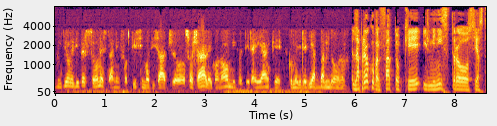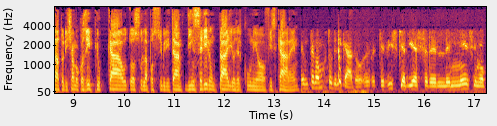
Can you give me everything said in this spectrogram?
milioni di persone stanno in fortissimo disagio sociale, economico e direi anche come dire, di abbandono. La preoccupa il fatto che il ministro sia stato diciamo così più cauto sulla possibilità di inserire un taglio del cuneo fiscale? È un tema molto delicato eh, perché rischia di essere l'ennesimo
